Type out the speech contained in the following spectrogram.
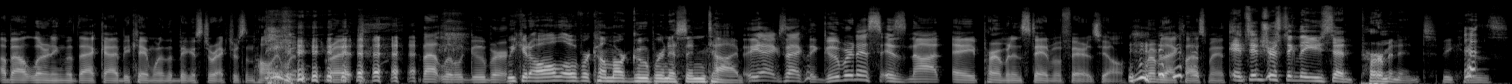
about learning that that guy became one of the biggest directors in Hollywood, right? that little goober. We could all overcome our gooberness in time. yeah, exactly. Gooberness is not a permanent state of affairs, y'all. Remember that, classmates. It's interesting that you said permanent because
